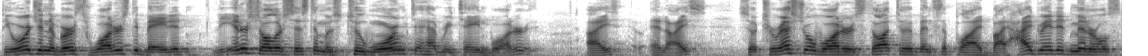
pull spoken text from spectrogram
The origin of Earth's water is debated. The inner solar system was too warm to have retained water ice, and ice. So terrestrial water is thought to have been supplied by hydrated minerals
